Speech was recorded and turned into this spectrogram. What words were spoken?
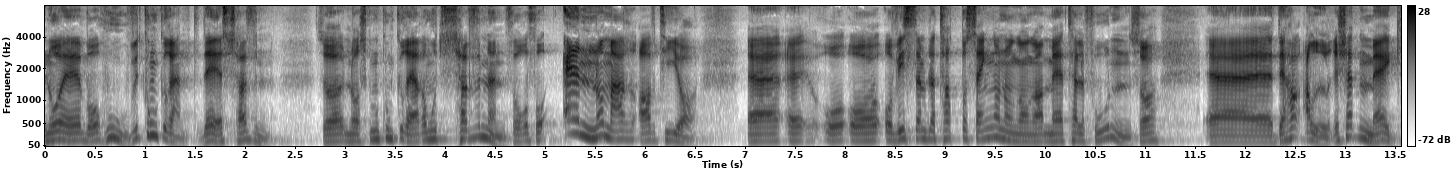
nå er vår hovedkonkurrent det er søvn. Så nå skal vi konkurrere mot søvnen for å få enda mer av tida. Eh, eh, og, og, og, hvis en blir tatt på senga noen ganger med telefonen, så eh, Det har aldri skjedd med meg.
